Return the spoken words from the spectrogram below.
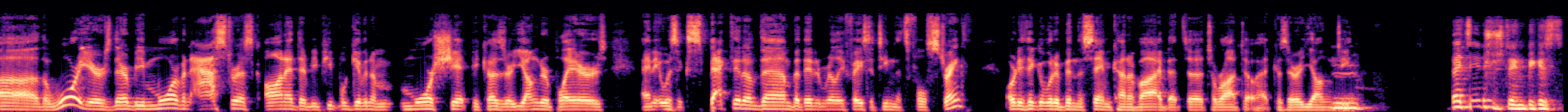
uh, the Warriors, there'd be more of an asterisk on it. There'd be people giving them more shit because they're younger players and it was expected of them, but they didn't really face a team that's full strength. Or do you think it would have been the same kind of vibe that uh, Toronto had because they're a young team? Mm. That's interesting because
